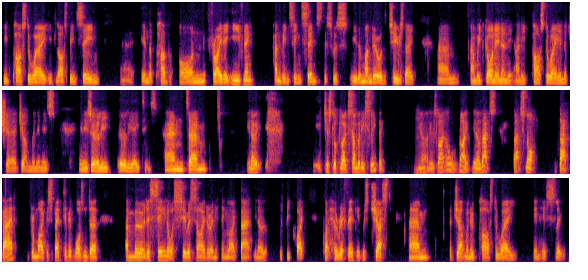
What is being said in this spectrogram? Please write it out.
He'd passed away. He'd last been seen uh, in the pub on Friday evening. Hadn't been seen since. This was either Monday or the Tuesday, um, and we'd gone in and, and he'd passed away in the chair. Gentleman in his in his early early eighties, and um, you know, it, it just looked like somebody sleeping. Mm. You know, and it was like, oh right, you know, that's that's not that bad from my perspective. It wasn't a a murder scene or a suicide or anything like that. You know, would be quite quite horrific. It was just um, a gentleman who passed away in his sleep,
